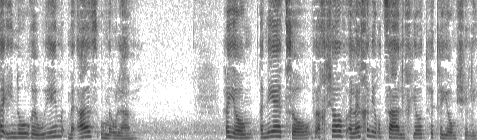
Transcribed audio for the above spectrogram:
היינו ראויים מאז ומעולם. היום אני אעצור ואחשוב על איך אני רוצה לחיות את היום שלי.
